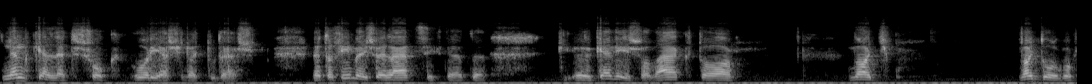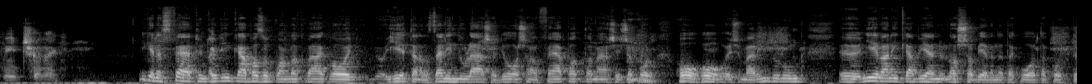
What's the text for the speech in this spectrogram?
nem kellett sok óriási nagy tudás. Mert a filmben is látszik, tehát kevés a vágta, nagy, nagy dolgok nincsenek. Igen, ez feltűnt, hogy inkább azok vannak vágva, hogy hirtelen az elindulás, a gyorsan a felpattanás, és akkor ho-ho, és már indulunk. Nyilván inkább ilyen lassabb jelenetek voltak ott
